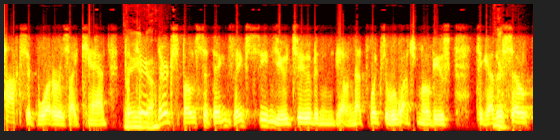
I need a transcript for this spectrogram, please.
toxic water as i can but they're they're exposed to things they've seen youtube and you know netflix and we watch movies together yeah. so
